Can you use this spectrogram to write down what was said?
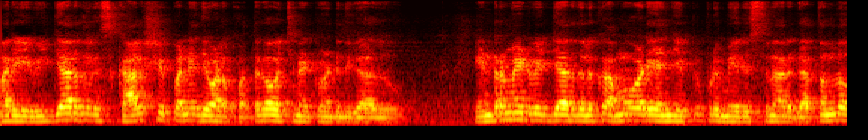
మరి విద్యార్థులకు స్కాలర్షిప్ అనేది వాళ్ళ కొత్తగా వచ్చినటువంటిది కాదు. ఇంటర్మీడియట్ విద్యార్థులకు అమ్మఒడి అని చెప్పి ఇప్పుడు మీరు ఇస్తున్నారు. గతంలో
